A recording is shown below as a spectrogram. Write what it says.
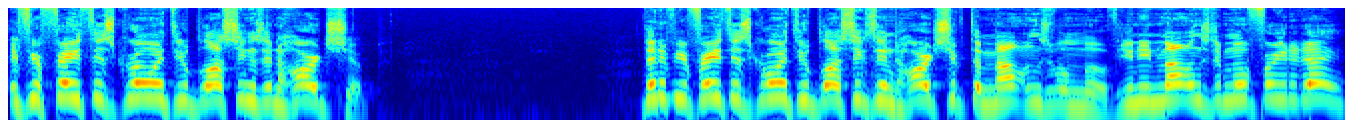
if your faith is growing through blessings and hardship, then if your faith is growing through blessings and hardship, the mountains will move. You need mountains to move for you today?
